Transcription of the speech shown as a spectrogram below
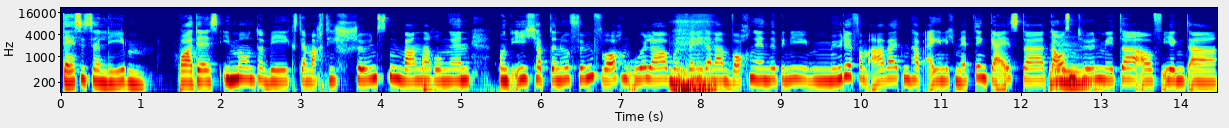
das ist ein Leben. Boah, der ist immer unterwegs, der macht die schönsten Wanderungen und ich habe da nur fünf Wochen Urlaub und wenn ich dann am Wochenende bin ich müde vom Arbeiten, habe eigentlich nicht den Geist, da 1000 Höhenmeter auf irgendeinen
